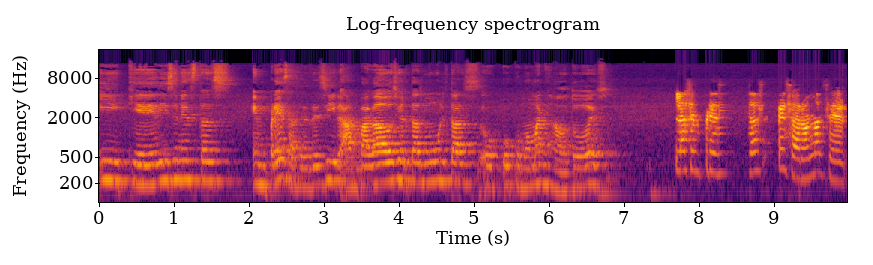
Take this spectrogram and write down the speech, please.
y qué dicen estas empresas, es decir, ¿han pagado ciertas multas o, cómo ha manejado todo eso? Las empresas empezaron a hacer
